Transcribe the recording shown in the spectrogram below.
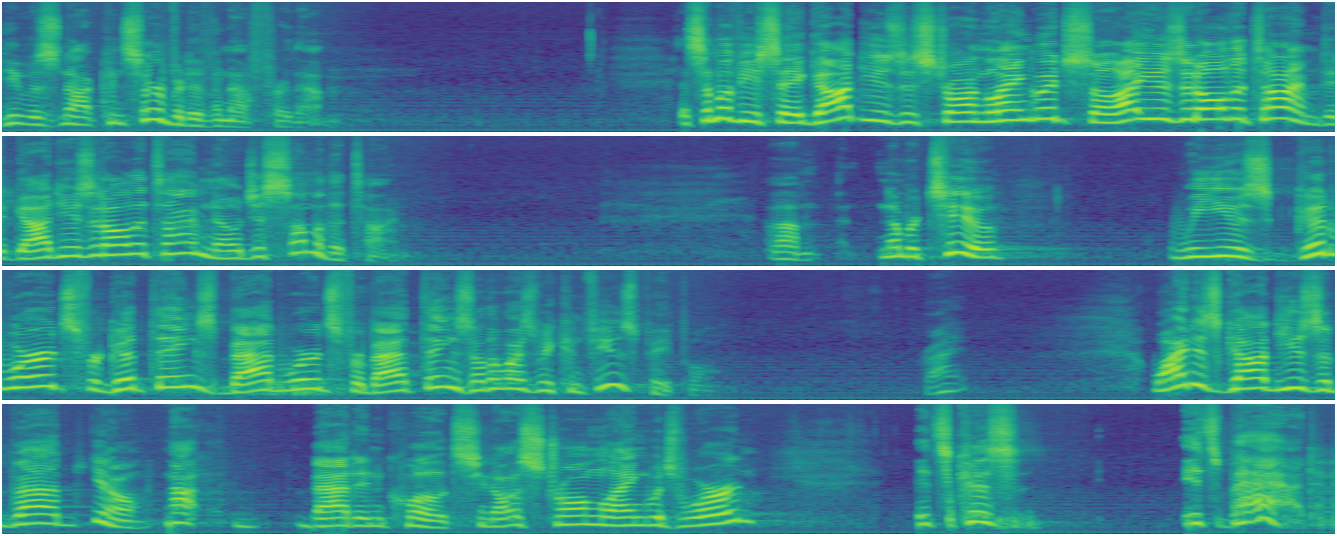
he was not conservative enough for them. And some of you say, God uses strong language, so I use it all the time. Did God use it all the time? No, just some of the time. Um, number two, we use good words for good things, bad words for bad things, otherwise, we confuse people. Right? Why does God use a bad, you know, not bad in quotes, you know, a strong language word? It's because it's bad.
